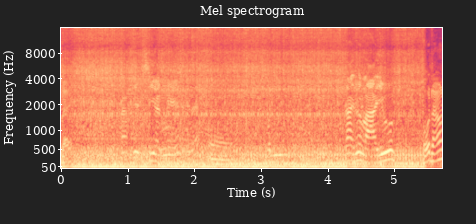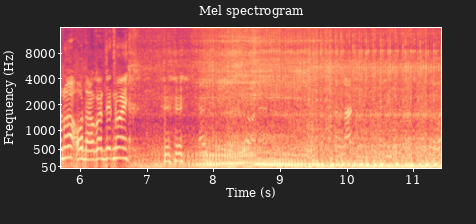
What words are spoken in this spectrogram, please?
ได้ครับเป็นเชียงเนี่ยนะเออมันได้เท่าไหร่อยู่อดหนาวเนาะอดหนาวกันจักหน่อย ได้สี่เท่านะน่ารักเออไว้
